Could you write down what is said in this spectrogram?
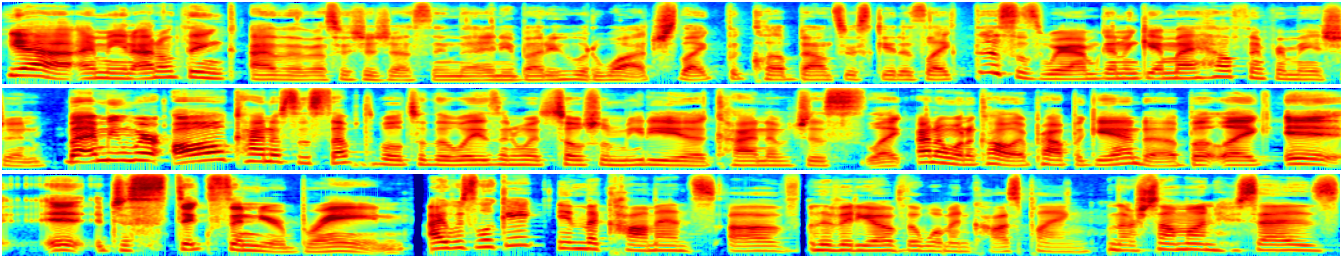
Yeah, I mean, I don't think either of us are suggesting that anybody who would watch like the club bouncer skit is like, this is where I'm gonna get my health information. But I mean, we're all kind of susceptible to the ways in which social media kind of just like I don't want to call it propaganda, but like it it just sticks in your brain. I was looking in the comments of the video of the woman cosplaying. And there's someone who says,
